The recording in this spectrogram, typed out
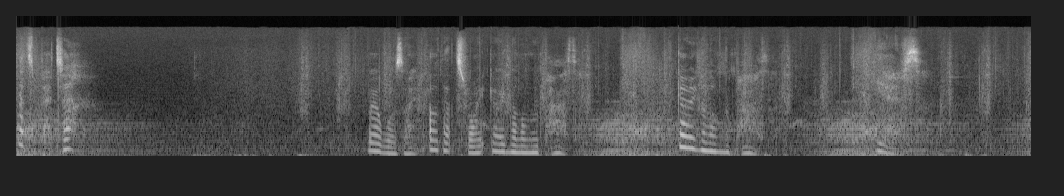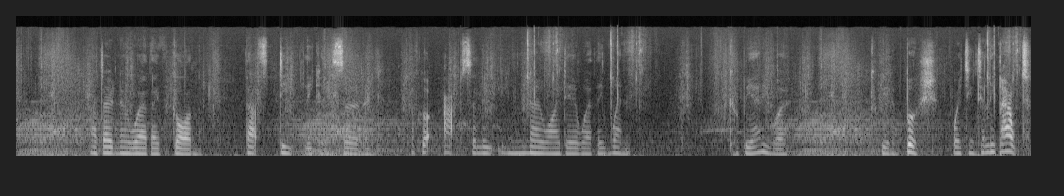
That's better. Where was I? Oh, that's right. Going along the path. Going along the path. Yes. I don't know where they've gone. That's deeply concerning. I've got absolutely no idea where they went. Could be anywhere. Could be in a bush, waiting to leap out.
